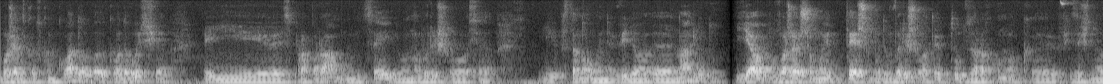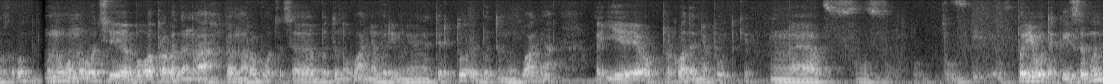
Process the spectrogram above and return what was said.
Боженськовському кладовищі і з прапорами, і це, і воно вирішувалося і встановлення відеонагляду. Я вважаю, що ми теж будемо вирішувати тут за рахунок е, фізичної охорони. Минулому році була проведена певна робота. Це бетонування, вирівнювання території, бетонування і прокладення плитки. В- період такої зими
